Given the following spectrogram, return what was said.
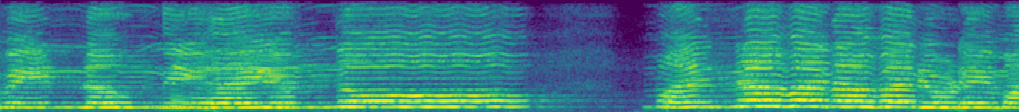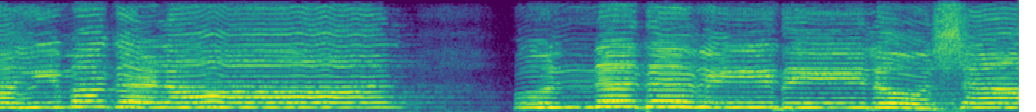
വിണ്ണും നിറയുന്നു. മന്നവനവരുടെ മഹിമകളാൽ shine.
